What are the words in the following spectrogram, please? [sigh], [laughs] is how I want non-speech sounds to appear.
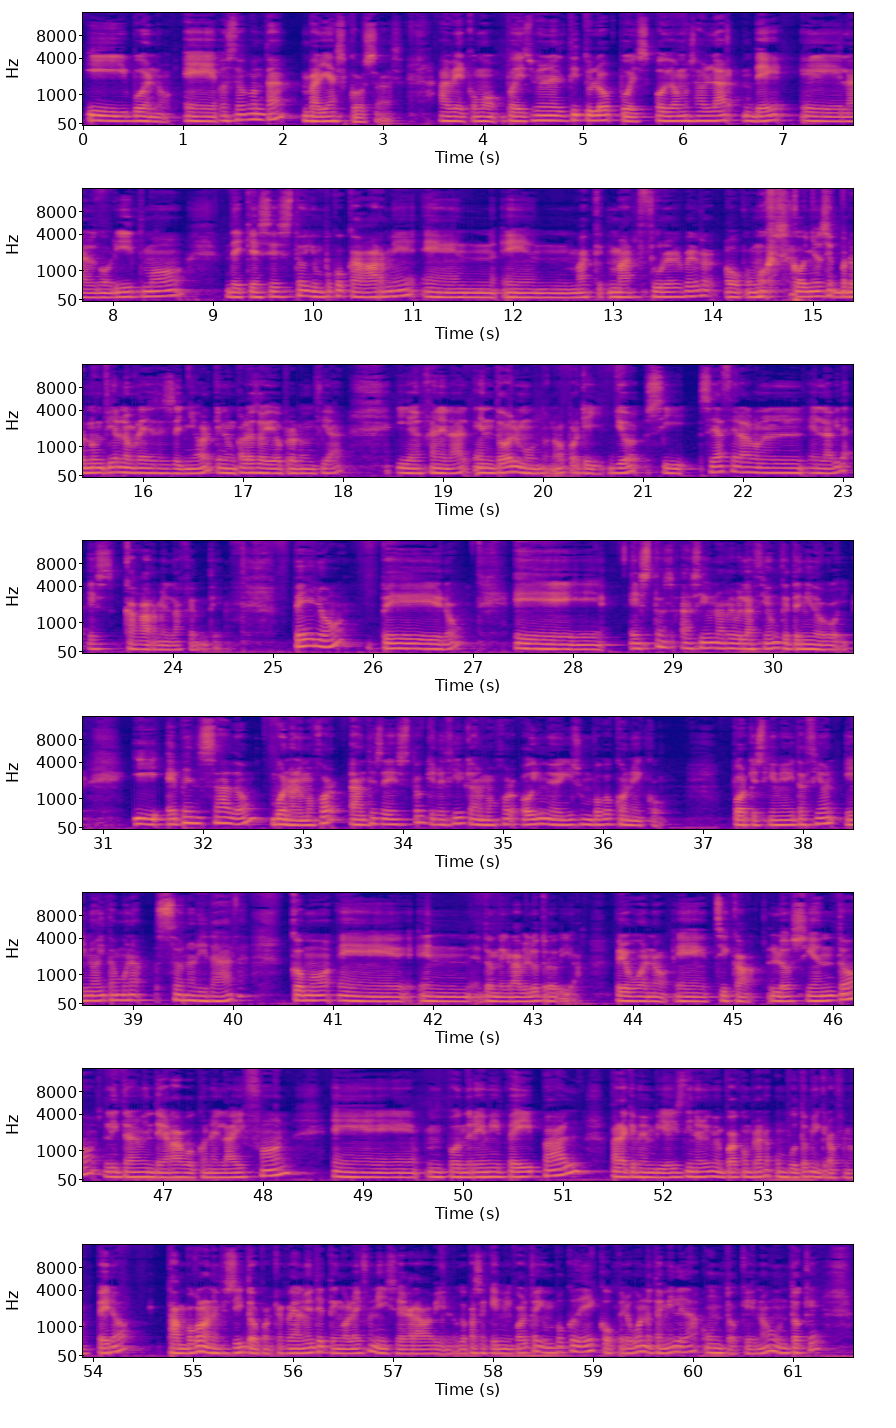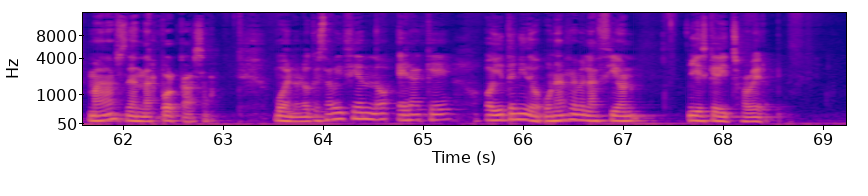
Y bueno, eh, os tengo que contar varias cosas. A ver, como podéis ver en el título, pues hoy vamos a hablar de eh, el algoritmo, de qué es esto y un poco cagarme en, en Mark Zuckerberg o como [laughs] coño se pronuncia el nombre de ese señor, que nunca lo he sabido pronunciar, y en general en todo el mundo, ¿no? Porque yo si sé hacer algo en, en la vida es cagarme en la gente. Pero, pero, eh, esto ha sido una revelación que he tenido hoy. Y he pensado, bueno, a lo mejor antes de esto quiero decir que a lo mejor hoy me oís un poco con eco. Porque estoy en mi habitación y no hay tan buena sonoridad como eh, en donde grabé el otro día. Pero bueno, eh, chica, lo siento, literalmente grabo con el iPhone. pondré mi PayPal para que me enviéis dinero y me pueda comprar un puto micrófono. Pero tampoco lo necesito porque realmente tengo el iPhone y se graba bien. Lo que pasa es que en mi cuarto hay un poco de eco, pero bueno, también le da un toque, ¿no? Un toque más de andar por casa. Bueno, lo que estaba diciendo era que hoy he tenido una revelación y es que he dicho, a ver,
